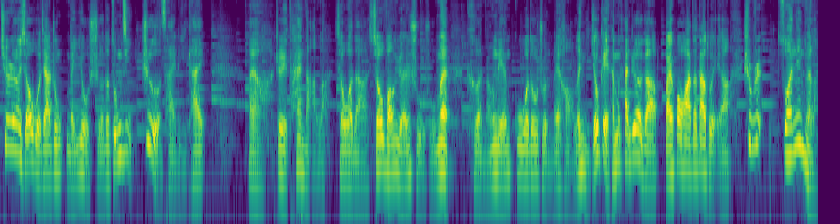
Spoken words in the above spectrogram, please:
确认了小伙家中没有蛇的踪迹，这才离开。哎呀，这也太难了，小伙子，消防员叔叔们可能连锅都准备好了，你就给他们看这个白花花的大腿啊，是不是钻进去了？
